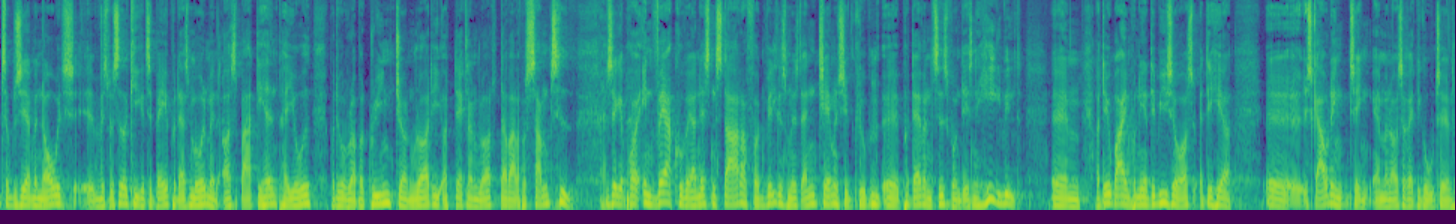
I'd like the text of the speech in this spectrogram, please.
som du siger med Norwich, øh, hvis man sidder og kigger tilbage på deres målmænd, også bare, de havde en periode, hvor det var Robert Green, John Roddy og Declan Rod, der var der på samme tid. Ja. Så jeg kan prøve, en hver kunne være næsten starter for en hvilken som helst anden championship-klub mm. øh, på daværende tidspunkt. Det er sådan helt vildt. Øhm, og det er jo bare imponerende. Det viser jo også, at det her øh, scouting-ting er man også rigtig god til.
